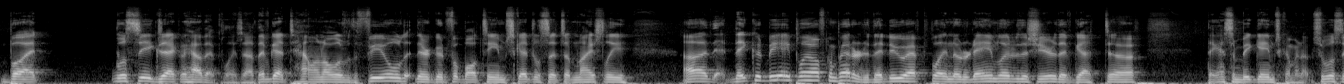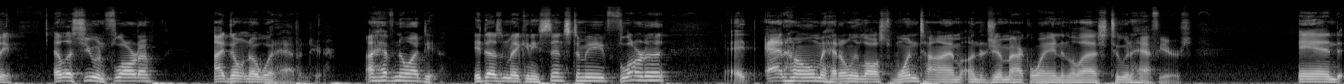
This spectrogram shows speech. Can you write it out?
but we'll see exactly how that plays out. They've got talent all over the field. They're a good football team. Schedule sets up nicely. Uh, they could be a playoff competitor. They do have to play Notre Dame later this year. They've got uh, they got some big games coming up, so we'll see. LSU in Florida. I don't know what happened here. I have no idea. It doesn't make any sense to me. Florida at home had only lost one time under Jim McElwain in the last two and a half years. And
